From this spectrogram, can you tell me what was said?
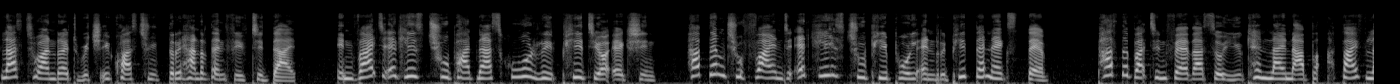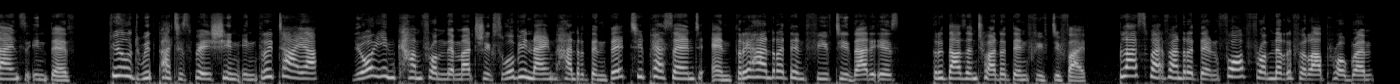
plus 200, which equals to 350 DAI. Invite at least two partners who will repeat your action. Help them to find at least two people and repeat the next step. Pass the button further so you can line up five lines in depth filled with participation in three tier. Your income from the matrix will be 930% and 350, that is 3,255, plus 504 from the referral program,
